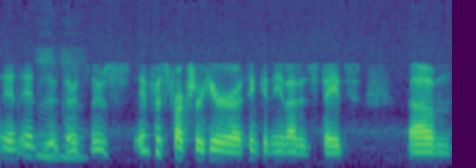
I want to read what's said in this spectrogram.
and and Mhm. there's there's infrastructure here. I think in the United States. Um,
